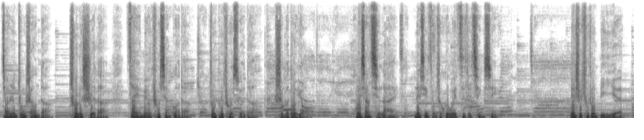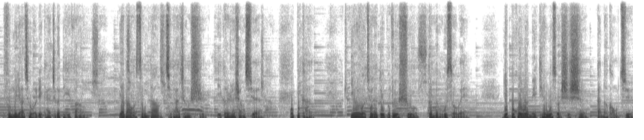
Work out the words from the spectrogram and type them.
将人重伤的，出了事的，再也没有出现过的，中途辍学的，什么都有。回想起来，内心总是会为自己庆幸。那时初中毕业，父母要求我离开这个地方。要把我送到其他城市一个人上学，我不肯，因为我觉得读不读书根本无所谓，也不会为每天无所事事感到恐惧。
